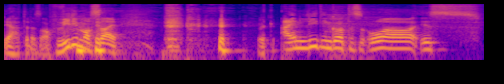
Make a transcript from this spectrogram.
der hatte das auch. Wie dem auch sei. Ein Lied in Gottes Ohr ist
